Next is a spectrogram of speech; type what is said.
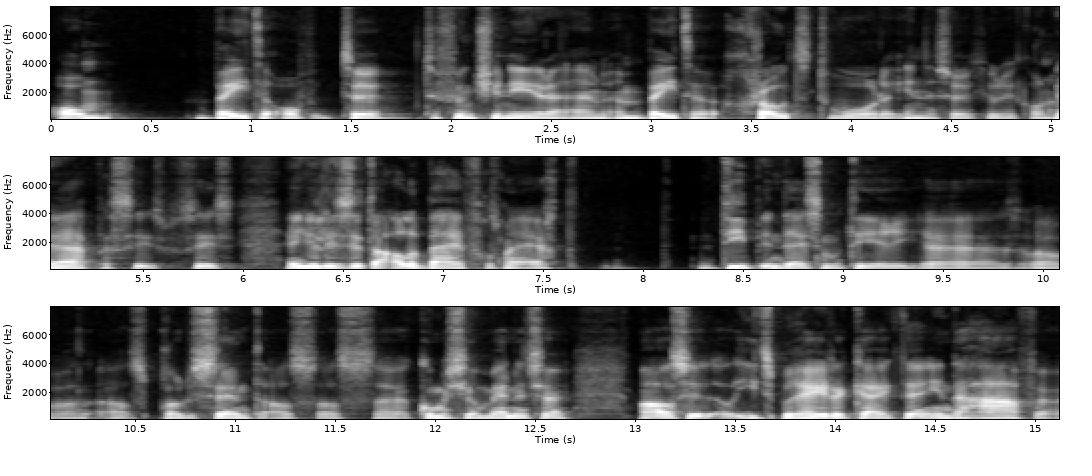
om beter op te, te functioneren en, en beter groot te worden in de circular economie. ja, precies, precies. En jullie zitten allebei volgens mij echt diep in deze materie. eh, zowel als producent als als eh, commercieel manager. Maar als je iets breder kijkt hè, in de haven...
